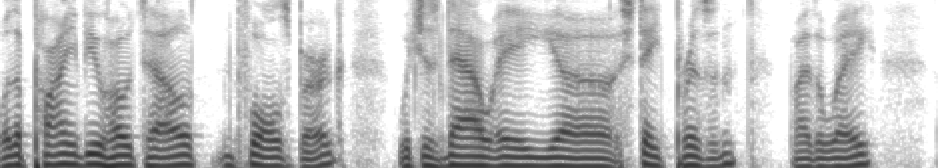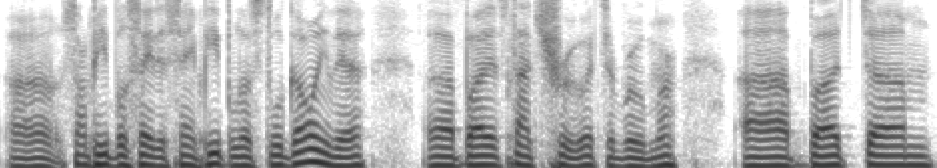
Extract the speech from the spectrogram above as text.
or the Pine View Hotel in Fallsburg, which is now a uh, state prison, by the way. Uh, some people say the same people are still going there, uh, but it's not true. It's a rumor. Uh, but um,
